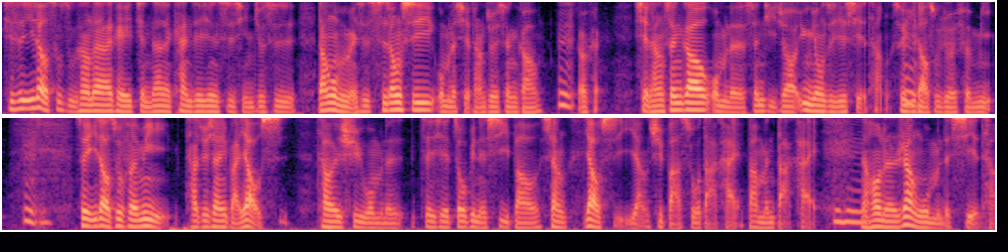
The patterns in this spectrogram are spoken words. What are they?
其实胰岛素阻抗大家可以简单的看这件事情，就是当我们每次吃东西，我们的血糖就会升高。嗯，OK，血糖升高，我们的身体就要运用这些血糖，所以胰岛素就会分泌。嗯所以胰岛素分泌它就像一把钥匙。它会去我们的这些周边的细胞，像钥匙一样去把锁打开，把门打开，嗯然后呢，让我们的血糖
